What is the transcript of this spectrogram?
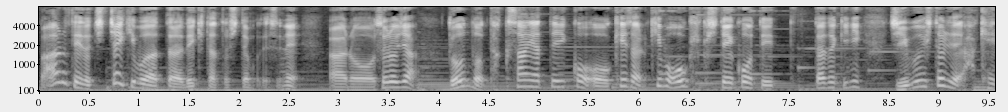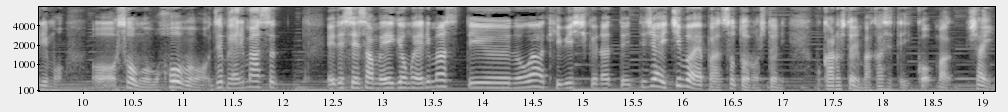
ある程度ちっちゃい規模だったらできたとしてもですね、あの、それをじゃあ、どんどんたくさんやっていこう、経済の規模を大きくしていこうって言った時に、自分一人で、経理も、総務も、法務も全部やります。で、生産も営業もやりますっていうのが厳しくなっていって、じゃあ一部はやっぱ外の人に、他の人に任せていこう。まあ、社員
